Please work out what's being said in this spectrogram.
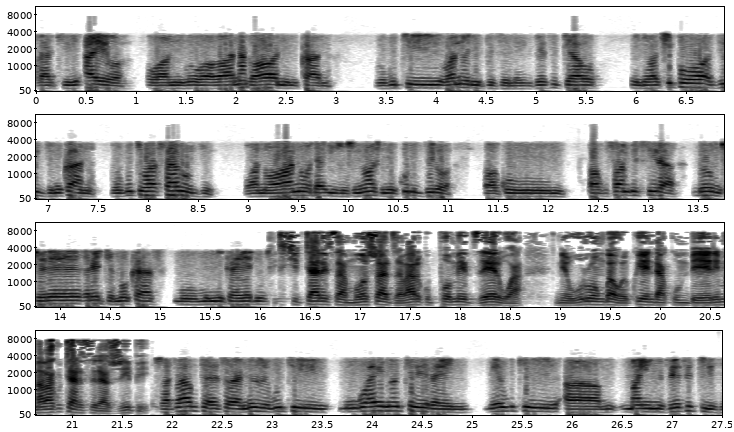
vakati aiwa vananga vava nemukana wekuti vanorepresenta university yavo ende vachipawo vadzidzi mukana wekuti vasarudze vanhu vavanoda izvo zvinova zvinokurudzirwa pakufambisira donzvo redhemokirasi munyika yedu. Tichitarisa mhosva dzavari kupomedzerwa neurongwa hwekuenda kumberi. Mava kutarisira zvipi? Zvatava kutarisira ndezvekuti munguva inotevera ini ndeyekuti um, mauniversities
